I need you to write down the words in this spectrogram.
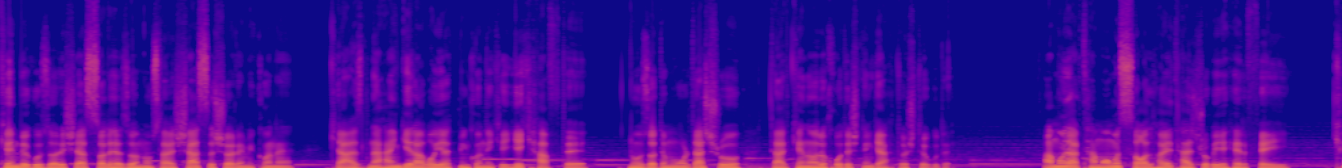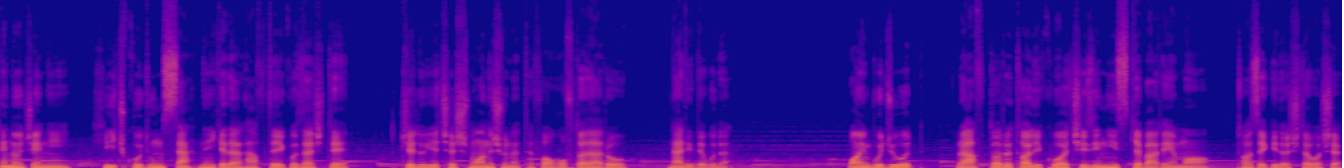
کن به گزارشی از سال 1960 اشاره می‌کنه که از نهنگی روایت می‌کنه که یک هفته نوزاد مردش رو در کنار خودش نگه داشته بوده. اما در تمام سالهای تجربه حرفه‌ای کن و جنی هیچ کدوم صحنه‌ای که در هفته گذشته جلوی چشمانشون اتفاق افتاده رو ندیده بودن. با این وجود رفتار تالیکوا چیزی نیست که برای ما تازگی داشته باشه.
